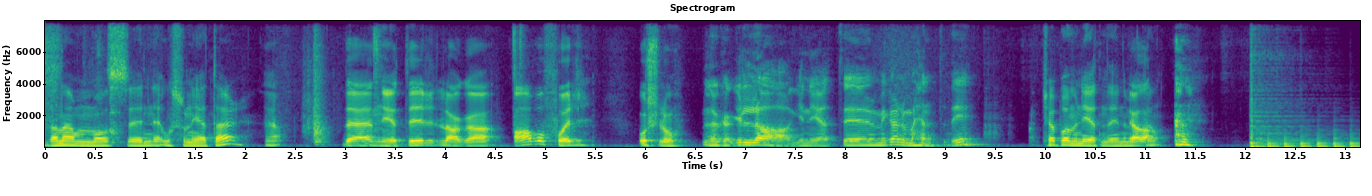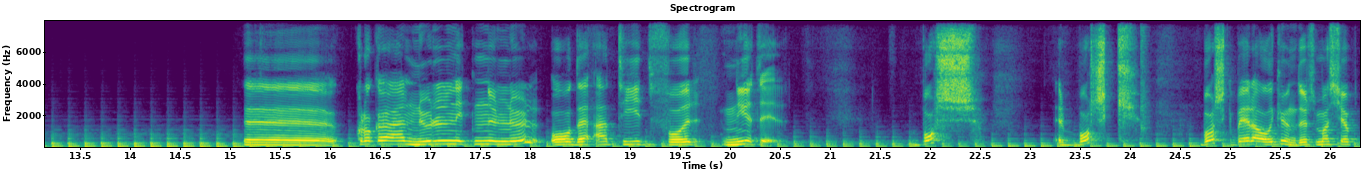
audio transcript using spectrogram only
Da nærmer vi oss eh, Oslo-nyheter. Ja. Det er nyheter laga av og for Oslo. Men du kan ikke lage nyheter, Mikael. Du må hente de. Kjør på med nyhetene dine. Mikael. Ja da. Mikael. Eh, klokka er 019.00, og det er tid for nyheter. Bosch Eller Borsk Borsk ber alle kunder som har kjøpt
